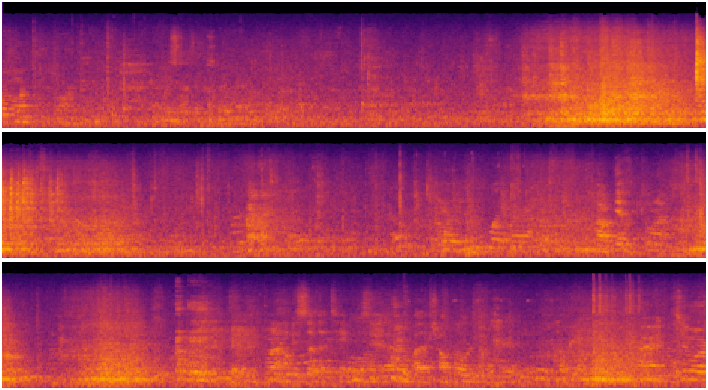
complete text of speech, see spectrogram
Four more. Oh, yeah, come on up. You wanna help me set that table over there by the chalkboard? All right, two more.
